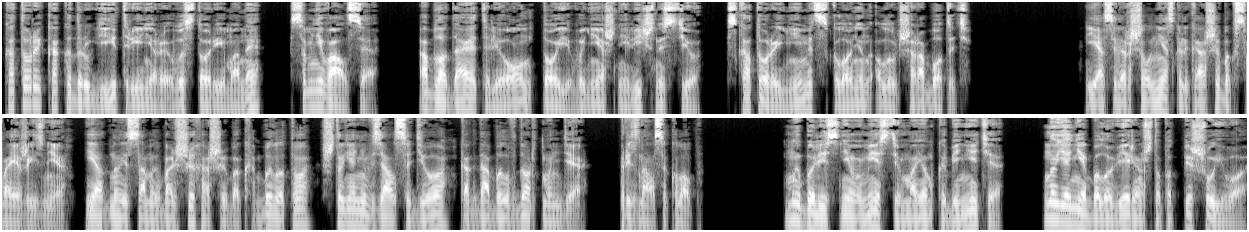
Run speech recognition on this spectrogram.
который, как и другие тренеры в истории Мане, сомневался, обладает ли он той внешней личностью, с которой немец склонен лучше работать. Я совершил несколько ошибок в своей жизни, и одной из самых больших ошибок было то, что я не взял Садио, когда был в Дортмунде, признался Клоп. Мы были с ним вместе в моем кабинете, но я не был уверен, что подпишу его.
